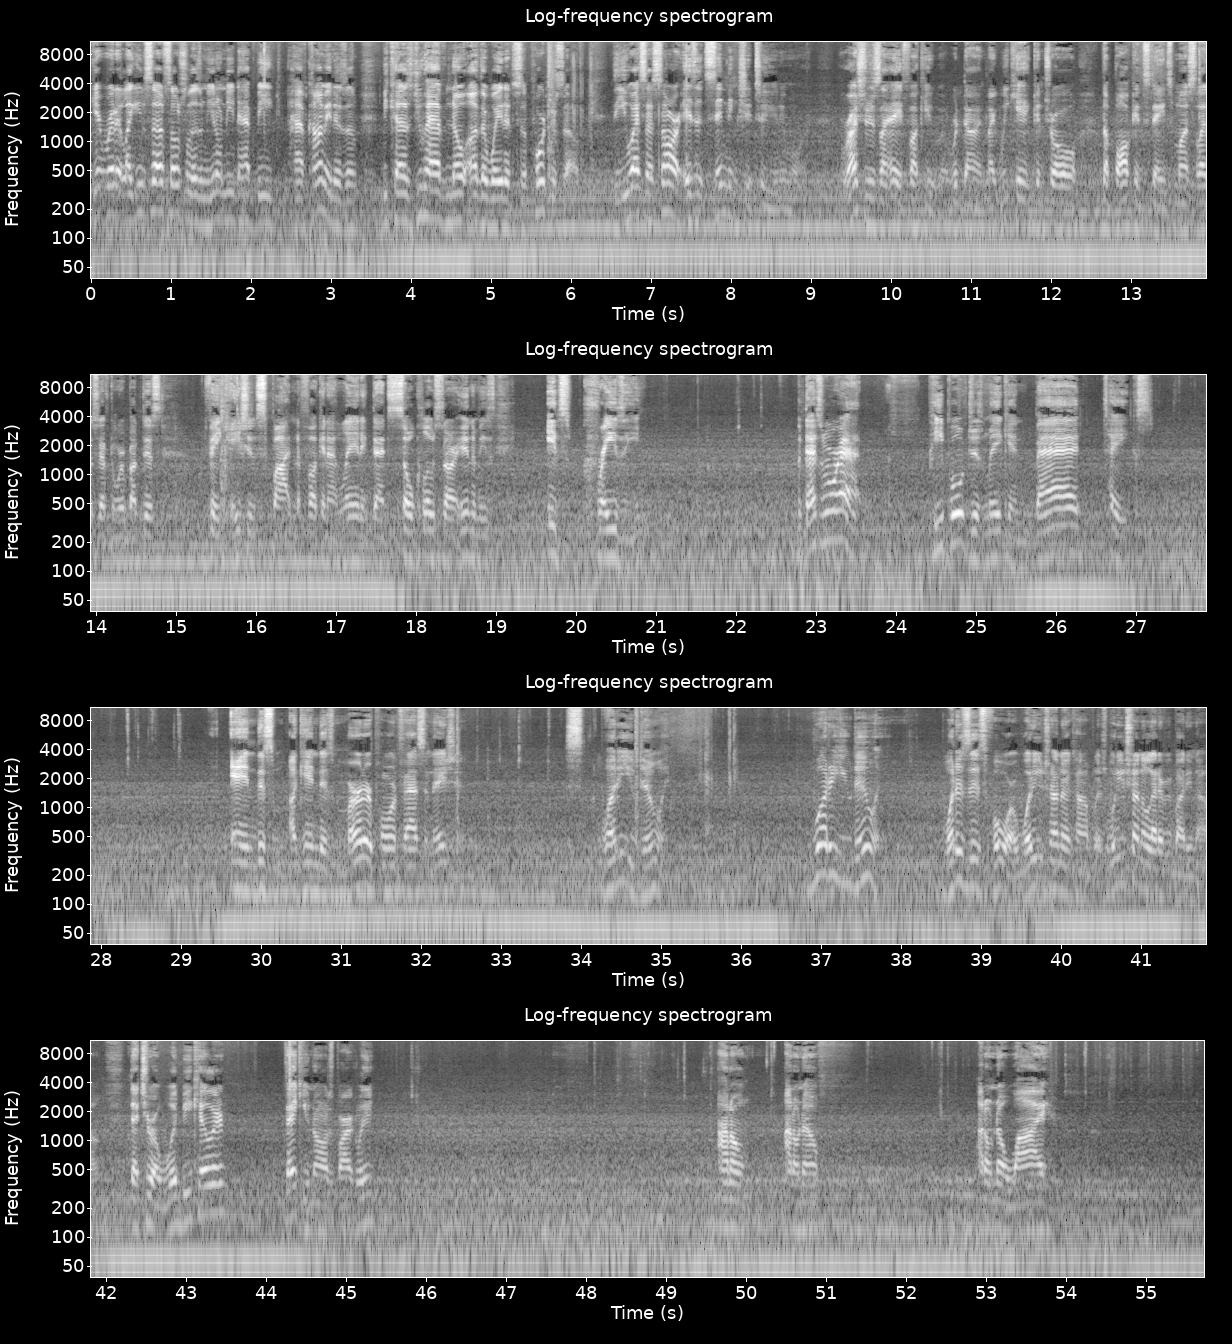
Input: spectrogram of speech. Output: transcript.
get rid of like you have socialism you don't need to have be have communism because you have no other way to support yourself. The ussr isn't sending shit to you anymore. Russia's just like hey fuck you we're done. Like we can't control the balkan states much less we have to worry about this vacation spot in the fucking atlantic that's so close to our enemies. It's crazy. But that's where we're at. People just making bad takes and this again this murder porn fascination what are you doing? What are you doing? What is this for? What are you trying to accomplish? What are you trying to let everybody know? That you're a would-be killer? Thank you Gnarls Barkley. I don't I don't know. I don't know why.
